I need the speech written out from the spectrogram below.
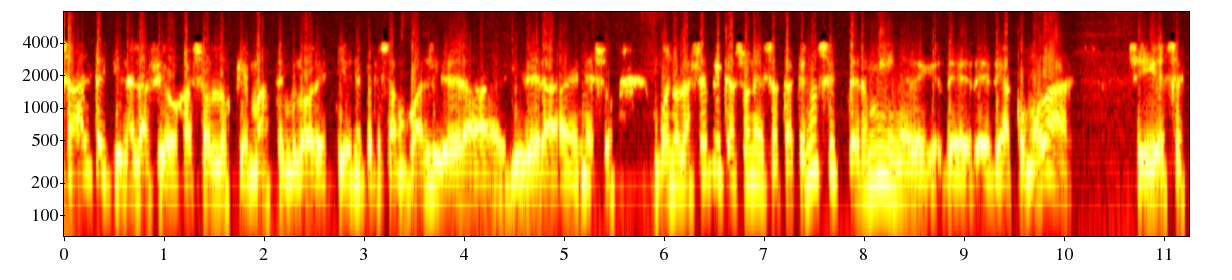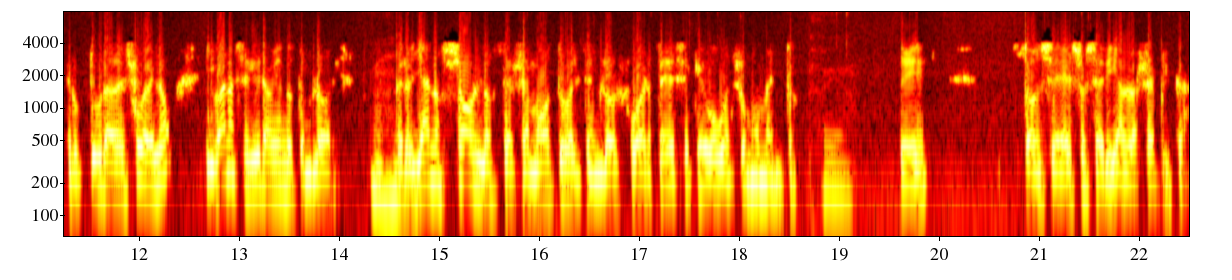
Salta y tiene La Rioja, son los que más temblores tiene, pero San Juan lidera lidera en eso. Bueno, las réplicas son esas, hasta que no se termine de, de- de- de acomodar ¿sí? esa estructura del suelo y van a seguir habiendo temblores, pero ya no son los terremotos el temblor fuerte ese que hubo en su momento. Entonces, eso serían las réplicas.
